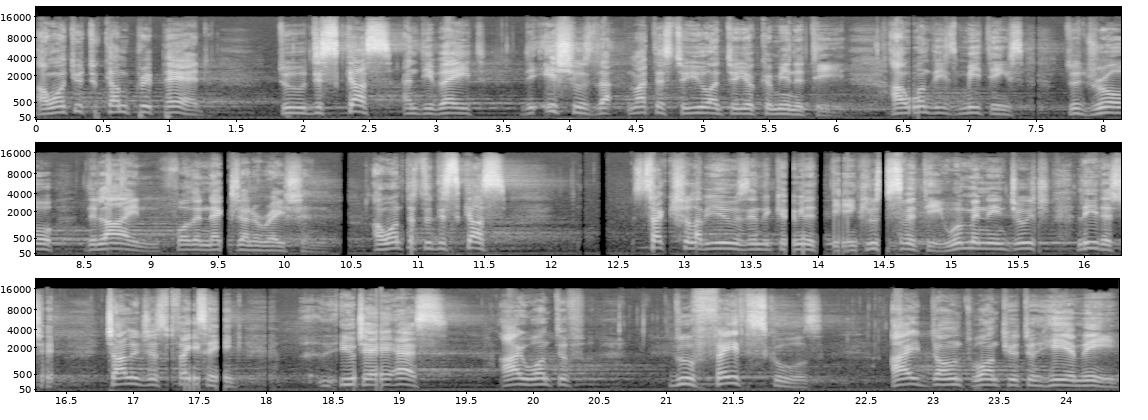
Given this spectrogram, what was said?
I want you to come prepared to discuss and debate the issues that matters to you and to your community. I want these meetings to draw the line for the next generation. I want us to discuss sexual abuse in the community, inclusivity, women in Jewish leadership, challenges facing UJS. I want to do faith schools. I don't want you to hear me.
